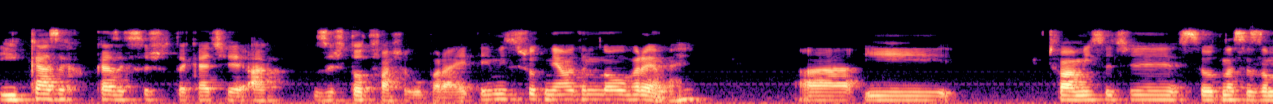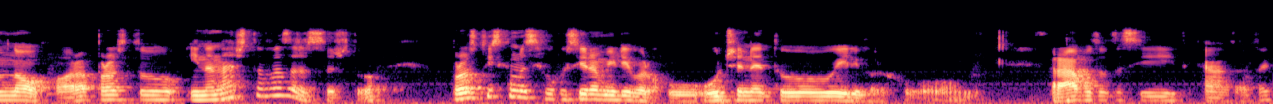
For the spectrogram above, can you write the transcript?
и казах, казах също така, че а защо това ще го правите? Еми, защото нямате много време. А, и това мисля, че се отнася за много хора. Просто и на нашата възраст също. Просто искам да се фокусирам или върху ученето, или върху работата си и така нататък.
